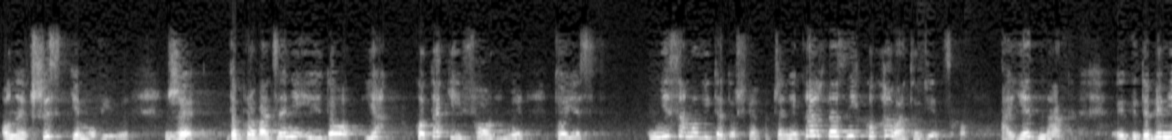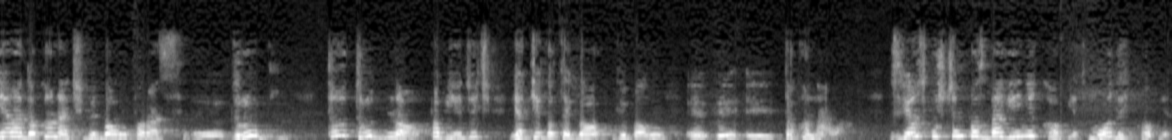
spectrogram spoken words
one wszystkie mówiły, że doprowadzenie ich do jako takiej formy to jest niesamowite doświadczenie. Każda z nich kochała to dziecko, a jednak y, gdyby miała dokonać wyboru po raz y, drugi, to trudno powiedzieć, jakiego tego wyboru y, by dokonała. W związku z czym pozbawienie kobiet, młodych kobiet,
